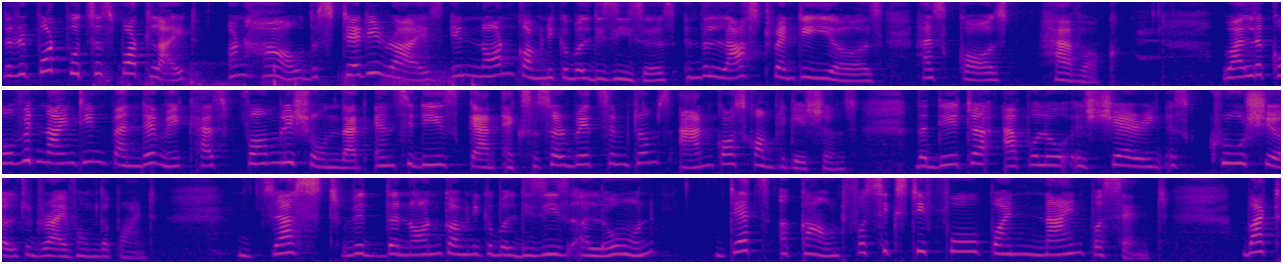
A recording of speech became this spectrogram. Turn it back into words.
The report puts a spotlight on how the steady rise in non communicable diseases in the last 20 years has caused havoc. While the COVID 19 pandemic has firmly shown that NCDs can exacerbate symptoms and cause complications, the data Apollo is sharing is crucial to drive home the point. Just with the non communicable disease alone, deaths account for 64.9%. But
